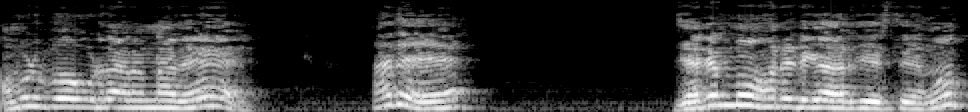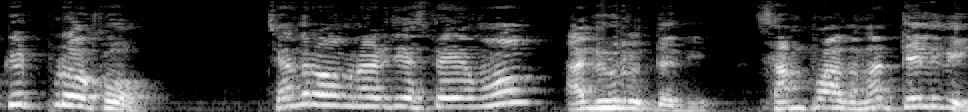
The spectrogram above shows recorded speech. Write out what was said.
అమ్ముడుపోకూడదా పోకూడదా అని అన్నదే అదే జగన్మోహన్ రెడ్డి గారు చేస్తే ఏమో ప్రోకో చంద్రబాబు నాయుడు చేస్తే ఏమో అభివృద్ధి అది సంపాదన తెలివి.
